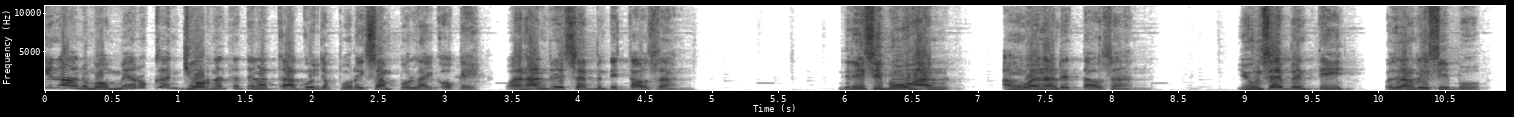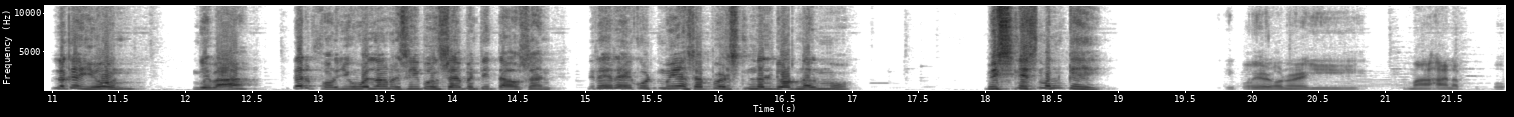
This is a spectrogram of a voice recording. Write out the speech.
yung inaano mo, meron kang journal na tinatago dyan. For example, like, okay, 170,000. Niresibuhan ang 100,000. Yung 70, walang resibo. Lagay yun. Di ba? Therefore, yung walang resibo ng 70,000, nire-record mo yan sa personal journal mo. Businessman ka eh. Sige po, Your Honor, i mahanap ko po.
